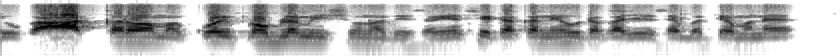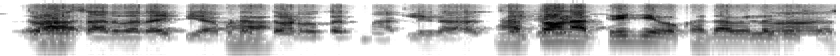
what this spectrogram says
યુકા હાથ કરવામાં કોઈ પ્રોબ્લેમ ઇસ્યુ નથી સર. એસી ટકા નેવું ટકા જેવી સાહેબ અત્યારે મને ત્રણ સારવાર આપી આપણે. ત્રણ વખતમાં આટલી રાહત હા ત્રણ આ ત્રીજી વખત આવેલો છે સર.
